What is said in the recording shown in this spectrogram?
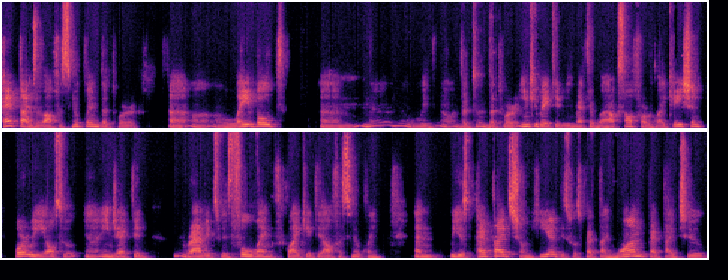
peptides of alpha-synuclein that were uh, uh, labeled um, with uh, that, that were incubated with methylglyoxal for glycation, or we also injected rabbits with full-length glycated alpha-synuclein. And we used peptides shown here. This was peptide one, peptide two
